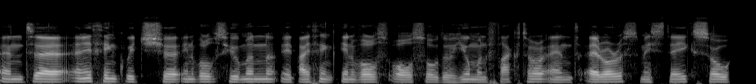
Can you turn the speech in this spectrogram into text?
And uh, anything which uh, involves human, it I think involves also the human factor and errors, mistakes. So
